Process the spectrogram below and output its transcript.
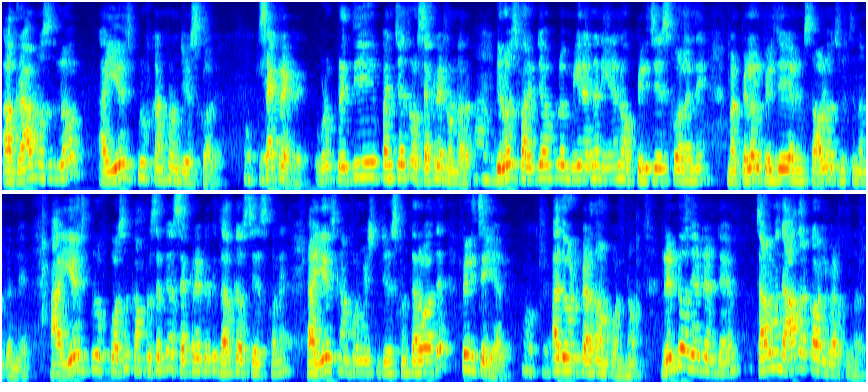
ఆ గ్రామంలో ఆ ఏజ్ ప్రూఫ్ కన్ఫర్మ్ చేసుకోవాలి. సెక్రటరీ ఇప్పుడు ప్రతి పంచాయతీలో ఒక సెక్రటరీ ఉన్నారు. ఈ రోజు ఫర్ ఎగ్జాంపుల్ మీరైనా నేనైనా ఒక పెళ్ళి చేసుకోవాలని మన పిల్లలు పెళ్ళి చేయాలని ఆలోచన వచ్చింది అనుకోండి ఆ ఏజ్ ప్రూఫ్ కోసం కంపల్సరీగా సెక్రటరీకి దరఖాస్తు చేసుకొని ఆ ఏజ్ కన్ఫర్మేషన్ చేసుకున్న తర్వాతే పెళ్ళి చేయాలి. అది ఒకటి పెడదాం అనుకుంటున్నాం రెండోది ఏంటంటే చాలా మంది ఆధార్ కార్డులు పెడుతున్నారు.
